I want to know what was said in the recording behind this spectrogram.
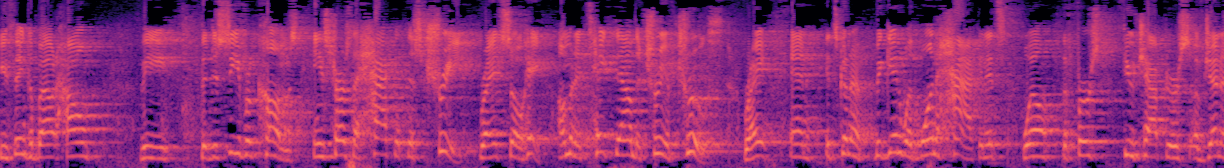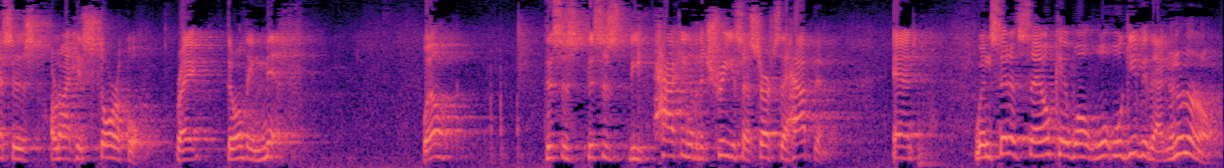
you think about how the, the deceiver comes and he starts to hack at this tree, right? So, hey, I'm going to take down the tree of truth, right? And it's going to begin with one hack, and it's, well, the first few chapters of Genesis are not historical right? They're only myth. Well, this is, this is the hacking of the trees that starts to happen. And instead of saying, okay, well, well, we'll give you that. No, no, no, no.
